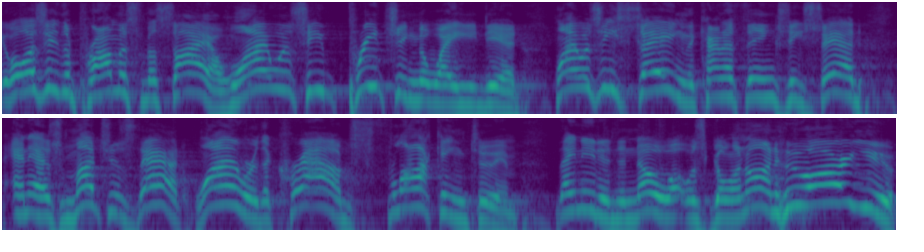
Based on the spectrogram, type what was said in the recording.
was he the promised Messiah? Why was he preaching the way he did? Why was he saying the kind of things he said? And as much as that, why were the crowds flocking to him? They needed to know what was going on. Who are you?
